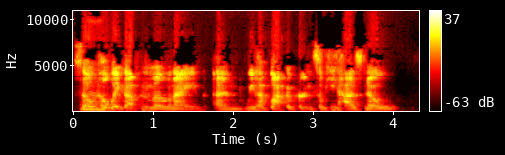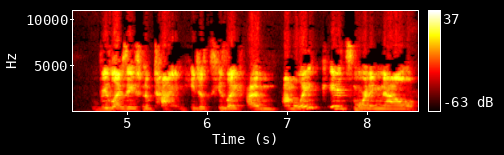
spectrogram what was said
So Mhm. he'll wake up in the middle of the night, and we have blackout curtains, so he has no realization of time. He just he's like, I'm I'm awake. It's morning now,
